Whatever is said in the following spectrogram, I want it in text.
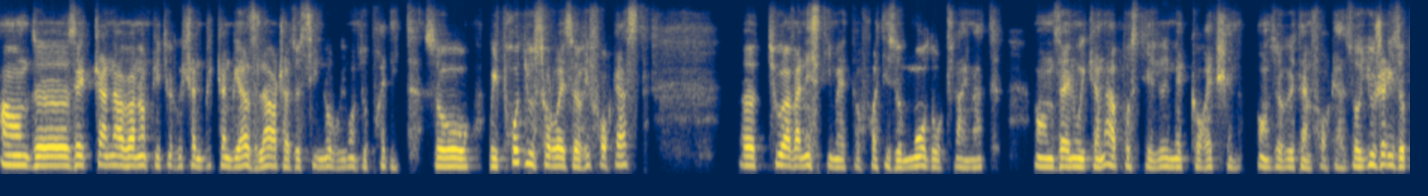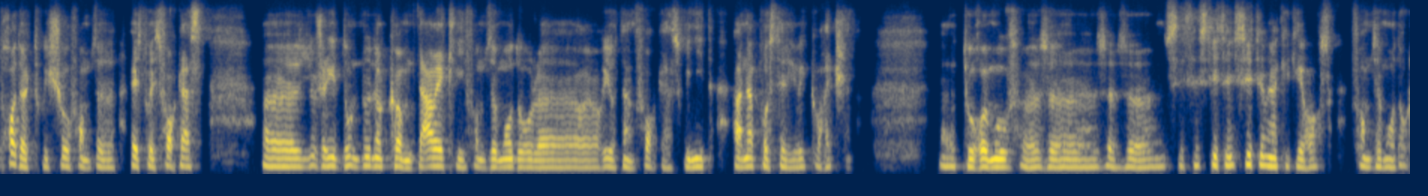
And uh, they can have an amplitude which can be, can be, as large as the signal we want to predict. So we produce always a reforecast uh, to have an estimate of what is a model climate. And then we can a posteriori make correction on the real-time forecast. So usually the product we show from the S2S forecast usually don't, do not come directly from the model uh, real-time forecast. We need an a posteriori correction uh, to remove uh, the, the, the systematic errors from the model.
